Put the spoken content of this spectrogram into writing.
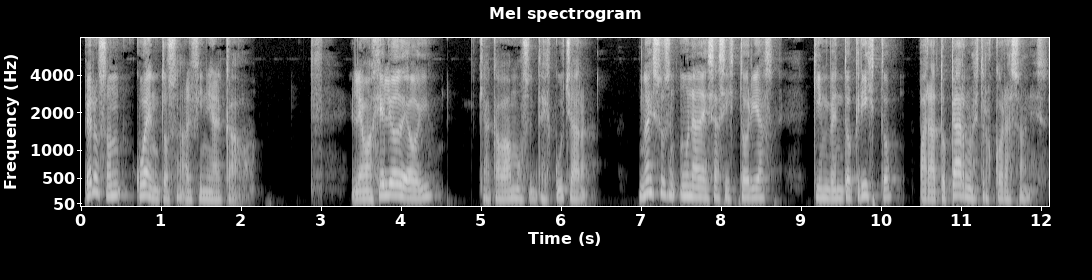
Pero son cuentos al fin y al cabo. El Evangelio de hoy, que acabamos de escuchar, no es una de esas historias que inventó Cristo para tocar nuestros corazones.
